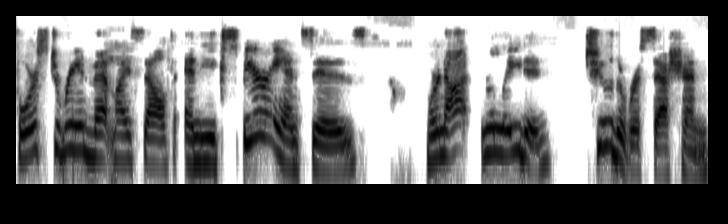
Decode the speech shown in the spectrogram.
forced to reinvent myself and the experiences were not related to the recession.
